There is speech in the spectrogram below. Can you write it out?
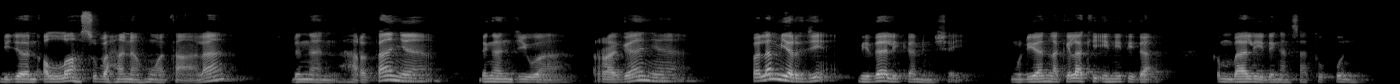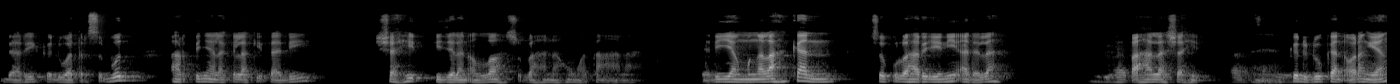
di jalan Allah Subhanahu wa taala dengan hartanya, dengan jiwa raganya, falam yarji bidzalika min syai. Kemudian laki-laki ini tidak kembali dengan satu pun dari kedua tersebut, artinya laki-laki tadi syahid di jalan Allah Subhanahu wa taala. Jadi yang mengalahkan 10 hari ini adalah pahala syahid. Kedudukan orang yang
